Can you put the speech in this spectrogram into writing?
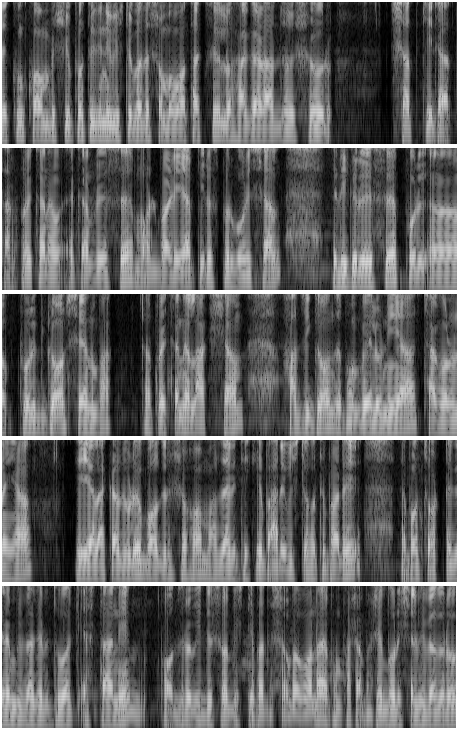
দেখুন কম বেশি প্রতিদিনই বৃষ্টিপাতের সম্ভাবনা থাকছে লোহাগাড়া, যশোর, সাতক্ষীরা, তারপর এখানে এখানে রয়েছে মঠবাড়িয়া, পিরোজপুর, বরিশাল। এদিকে রয়েছে ফরিদগঞ্জ, সেনবাগ। তারপর এখানে লাকসাম, হাজিগঞ্জ এবং বেলুনিয়া ছাগলনাইয়া এই এলাকা জুড়ে বজ্রসহ মাঝারি থেকে ভারী বৃষ্টি হতে পারে এবং চট্টগ্রাম বিভাগের দু এক স্থানে বজ্র, বিদ্যুৎ সহ বৃষ্টিপাতের সম্ভাবনা এবং পাশাপাশি বরিশাল বিভাগেরও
